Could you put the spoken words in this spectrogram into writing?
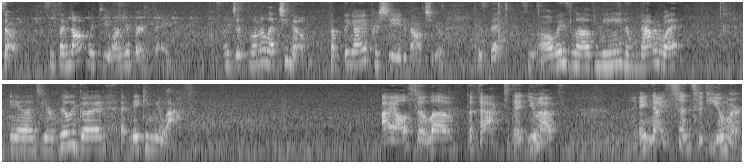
So, since I'm not with you on your birthday, I just want to let you know something I appreciate about you is that you always love me no matter what and you're really good at making me laugh. I also love the fact that you have a nice sense of humor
